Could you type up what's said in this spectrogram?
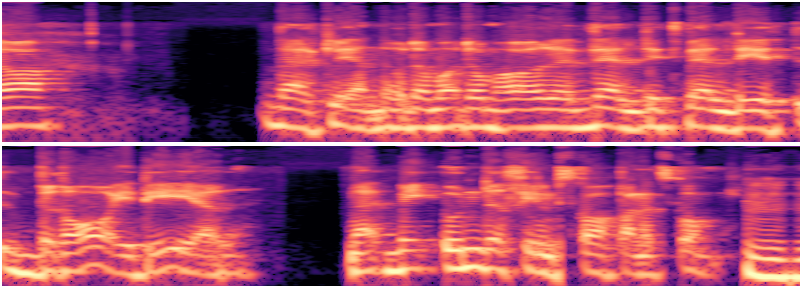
Ja, verkligen. Och de, de har väldigt, väldigt bra idéer under filmskapandets gång. Mm.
